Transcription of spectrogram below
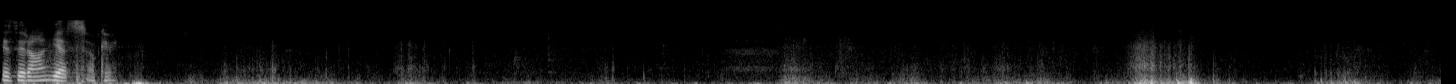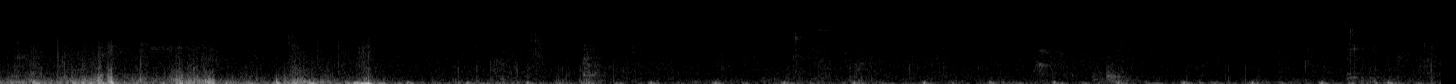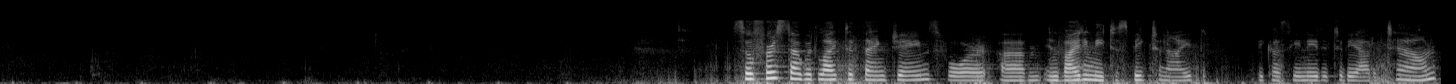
Is it on? Yes, okay. So, first, I would like to thank James for um, inviting me to speak tonight because he needed to be out of town.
